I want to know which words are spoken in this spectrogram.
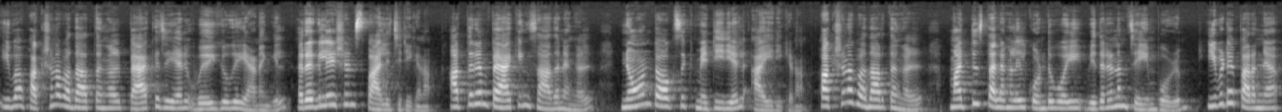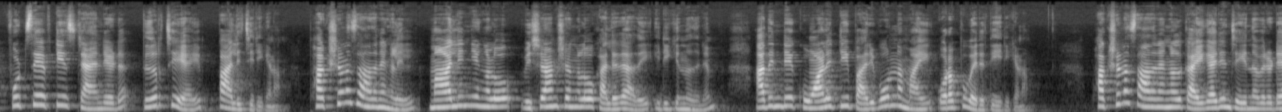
ഇവ ഭക്ഷണ പദാർത്ഥങ്ങൾ പാക്ക് ചെയ്യാൻ ഉപയോഗിക്കുകയാണെങ്കിൽ റെഗുലേഷൻസ് പാലിച്ചിരിക്കണം. അത്തരം പാക്കിംഗ് സാധനങ്ങൾ നോൺ ടോക്സിക് മെറ്റീരിയൽ ആയിരിക്കണം. ഭക്ഷണ പദാർത്ഥങ്ങൾ മറ്റ് സ്ഥലങ്ങളിൽ കൊണ്ടുപോയി വിതരണം ചെയ്യുമ്പോഴും ഇവിടെ പറഞ്ഞ ഫുഡ് സേഫ്റ്റി സ്റ്റാൻഡേർഡ് തീർച്ചയായും പാലിച്ചിരിക്കണം. ഭക്ഷണ സാധനങ്ങളിൽ മാലിന്യങ്ങളോ വിഷാംശങ്ങളോ കലരാതെ ഇരിക്കുന്നതിനും അതിന്റെ ക്വാളിറ്റി പരിപൂർണമായി ഉറപ്പുവരുത്തിയിരിക്കണം. ഭക്ഷണ സാധനങ്ങൾ കൈകാര്യം ചെയ്യുന്നവരുടെ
